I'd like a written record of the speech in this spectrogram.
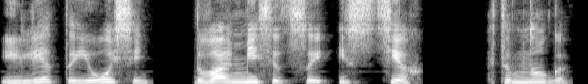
и лето, и осень. Два месяца из тех. Это много.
